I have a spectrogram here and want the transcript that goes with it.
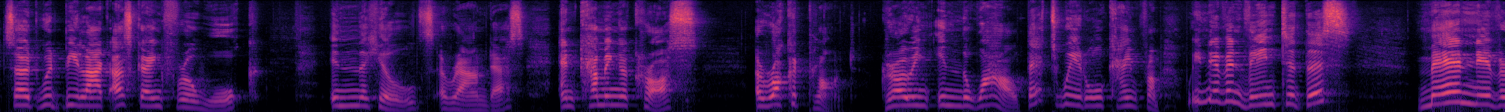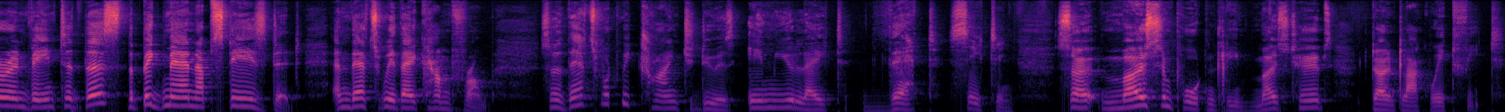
So it would be like us going for a walk in the hills around us and coming across a rocket plant growing in the wild. That's where it all came from. We never invented this. Man never invented this. The big man upstairs did. And that's where they come from. So that's what we're trying to do is emulate that setting. So most importantly, most herbs don't like wet feet.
